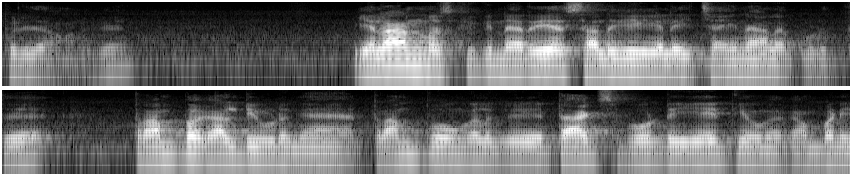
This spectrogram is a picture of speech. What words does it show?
புரியுதா அவங்களுக்கு எலான் மஸ்குக்கு நிறைய சலுகைகளை சைனாவில் கொடுத்து ட்ரம்ப்பை கழட்டி விடுங்க. ட்ரம்ப் உங்களுக்கு டேக்ஸ் போட்டு ஏற்றி உங்கள் கம்பெனி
